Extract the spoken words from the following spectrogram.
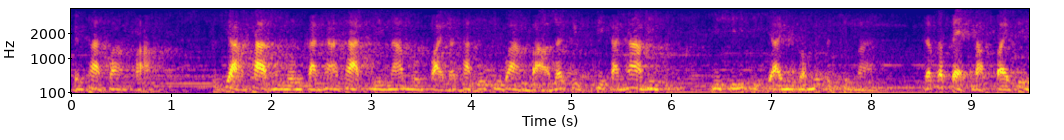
เป็นธาตุว่างเปล่าทุกอย่างธาตุมันรวมกันห้าธาตุดินน้ำลมไฟและธาตุที่ว่างเปล่า และจิตที่การห้ามีมีชีวิตจิตใจมีความรู้สึกขึ้นมา แล้วก็แตกดับไปสิ้น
